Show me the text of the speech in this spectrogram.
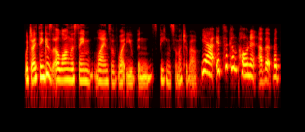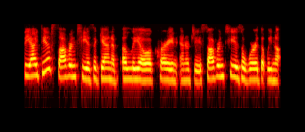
Which I think is along the same lines of what you've been speaking so much about. Yeah, it's a component of it. But the idea of sovereignty is, again, a, a Leo Aquarian energy. Sovereignty is a word that we not,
